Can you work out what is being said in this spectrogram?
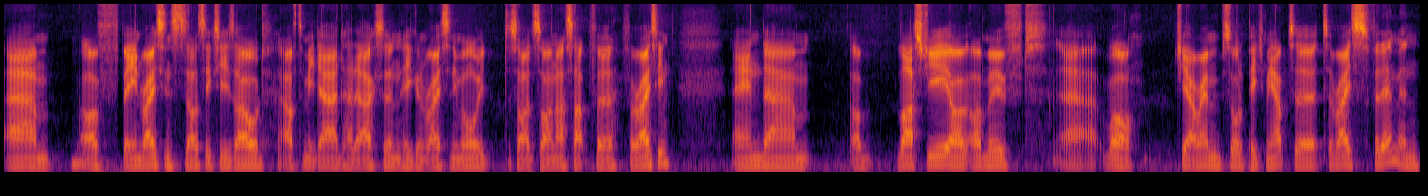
Um, I've been racing since I was six years old. After my dad had an accident, he couldn't race anymore. We decided to sign us up for, for racing. And um, I, last year, I, I moved. Uh, well, GRM sort of picked me up to, to race for them, and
